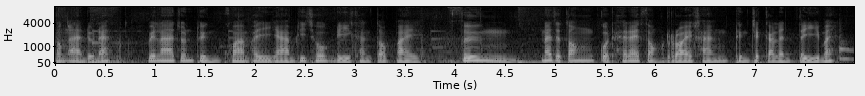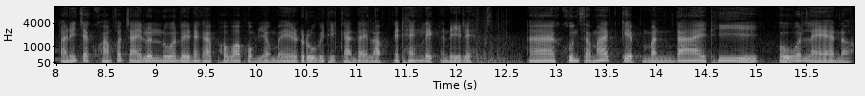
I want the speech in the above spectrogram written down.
ลองอ่านดูนะ เวลาจนถึงความพยายามที่โชคดีครั้งต่อไป ซึ่งน่าจะต้องกดให้ได้ 200 ครั้งถึงจะการันตีไหมอันนี้จากความเข้าใจล้วนๆเลยนะครับ เพราะว่าผมยังไม่รู้วิธีการได้รับไอ้แท่งเหล็กอันนี้เลยอ่าคุณสามารถเก็บมันได้ที่ Overland เหรอ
